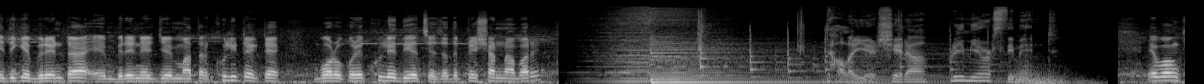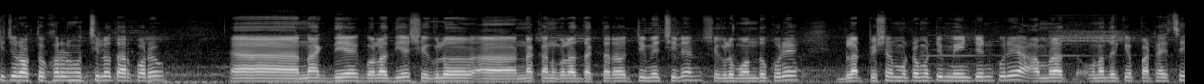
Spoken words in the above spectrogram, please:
এদিকে ব্রেনটা ব্রেনের যে মাথার খুলিটা একটা বড় করে খুলে দিয়েছে যাতে প্রেশার না বাড়ে। ঢালাইয়ের সেরা প্রিমিয়ার সিমেন্ট। এবং কিছু রক্তক্ষরণ হচ্ছিল তারপরেও নাক দিয়ে গলা দিয়ে সেগুলো নাক কান গলার ডাক্তাররাও টিমে ছিলেন। সেগুলো বন্ধ করে ব্লাড প্রেশার মোটামুটি মেনটেন করে আমরা ওনাদেরকে পাঠাইছি।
